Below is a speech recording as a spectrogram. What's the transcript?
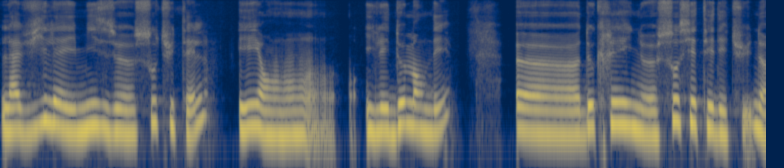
La ville est mise sous tutelle et il est demandé euh, de créer une société d'études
